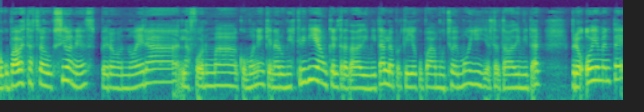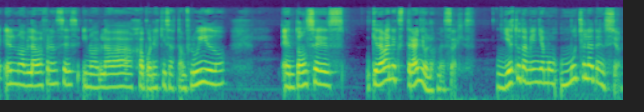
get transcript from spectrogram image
ocupaba estas traducciones, pero no era la forma común en que Narumi escribía, aunque él trataba de imitarla, porque ella ocupaba mucho emoji y él trataba de imitar. Pero obviamente él no hablaba francés y no hablaba japonés quizás tan fluido. Entonces quedaban extraños los mensajes. Y esto también llamó mucho la atención.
